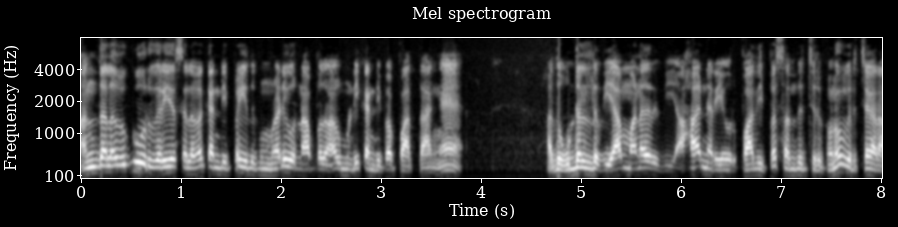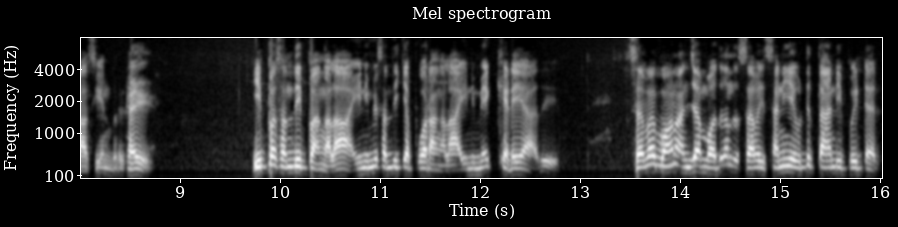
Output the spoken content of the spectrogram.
அந்த அளவுக்கு ஒரு விரைய செலவை கண்டிப்பாக இதுக்கு முன்னாடி ஒரு நாற்பது நாள் முன்னாடி கண்டிப்பாக பார்த்தாங்க. அது உடல் ரீதியாக மன ரீதியாக நிறைய ஒரு பாதிப்பை சந்திச்சிருக்கணும் விருச்சக ராசி என்பர்கள். இப்போ சந்திப்பாங்களா? இனிமே சந்திக்க போகிறாங்களா இனிமே கிடையாது. செவ்வாய் அஞ்சாம் பாவத்துக்கு அந்த செவ்வாய் சனியை விட்டு தாண்டி போயிட்டாரு.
